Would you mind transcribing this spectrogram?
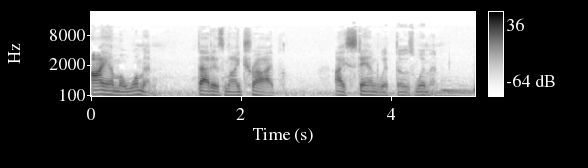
I am a woman. That is my tribe. I stand with those women.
